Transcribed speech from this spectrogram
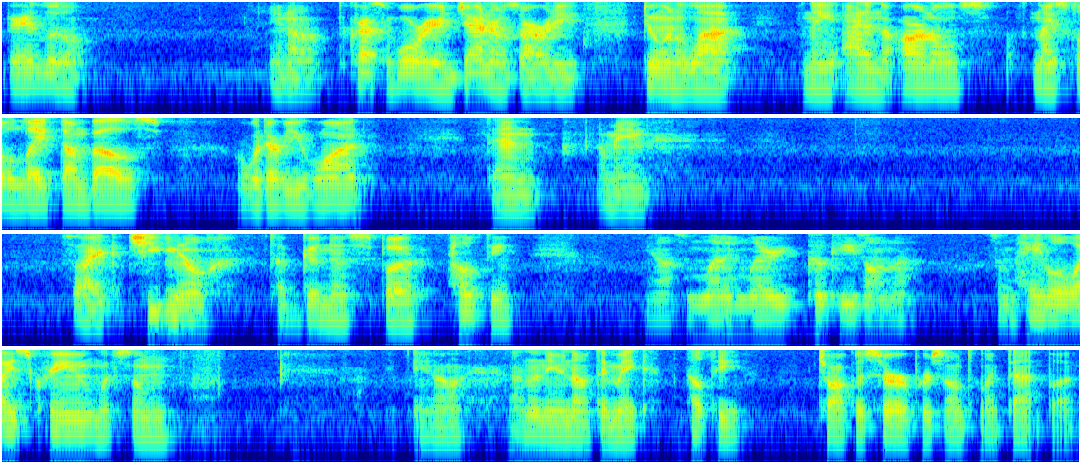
very little. You know, the Crescent Warrior in general is already doing a lot. And then you add in the Arnold's, nice little late dumbbells, or whatever you want. Then, I mean, it's like cheat meal type goodness, but healthy. You know, some Len and Larry cookies on the, some Halo ice cream with some, you know, I don't even know if they make healthy chocolate syrup or something like that, but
